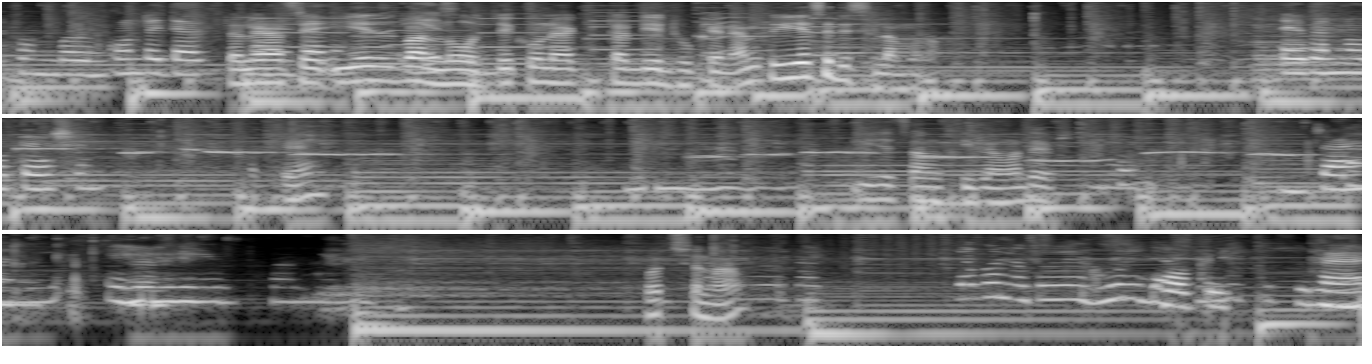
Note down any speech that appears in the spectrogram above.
এখন বলুন কোনটা তাহলে আছে ইয়েস বা নো যে কোনো একটা দিয়ে ঢুকেন আমি তো ইয়েসে দিছিলাম মনে এবার নোতে আসেন। ওকে। কি যে চান্স দিবে আমাদের? হচ্ছে না। হ্যাঁ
